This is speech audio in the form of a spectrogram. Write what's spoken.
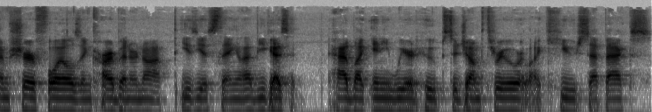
I'm sure foils and carbon are not the easiest thing. Have you guys had like any weird hoops to jump through or like huge setbacks,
